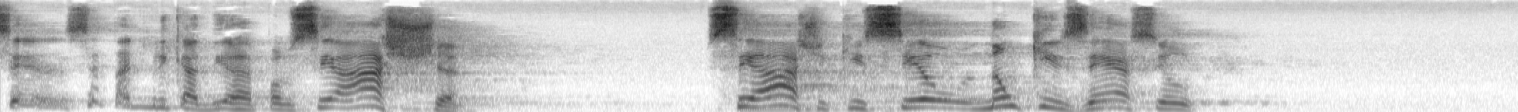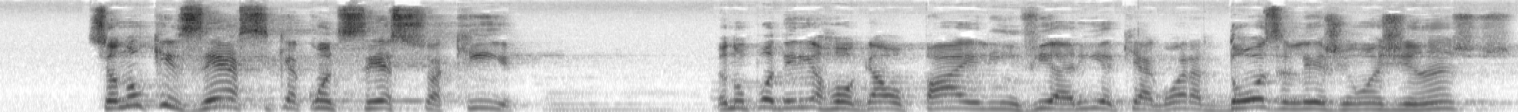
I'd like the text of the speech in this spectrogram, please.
você está de brincadeira, rapaz, você acha você acha que se eu não quisesse, eu, se eu não quisesse que acontecesse isso aqui, eu não poderia rogar ao Pai, Ele enviaria aqui agora 12 legiões de anjos?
